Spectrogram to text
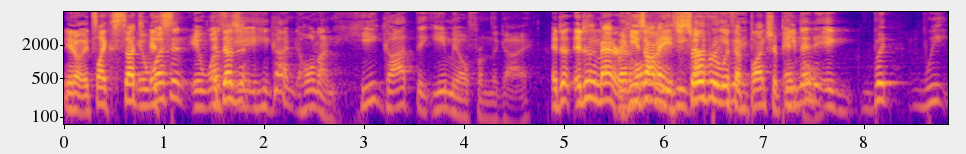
You know, it's like such. it wasn't. It wasn't. doesn't. he got. Hold on. He got the email from the guy. It, it doesn't matter. But He's hold on a he server with a bunch of people. And then it, but we,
